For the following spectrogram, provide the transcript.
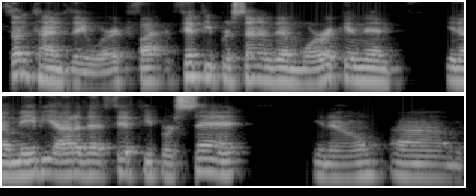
sometimes they work 50% of them work. And then, you know, maybe out of that 50%, you know, um,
